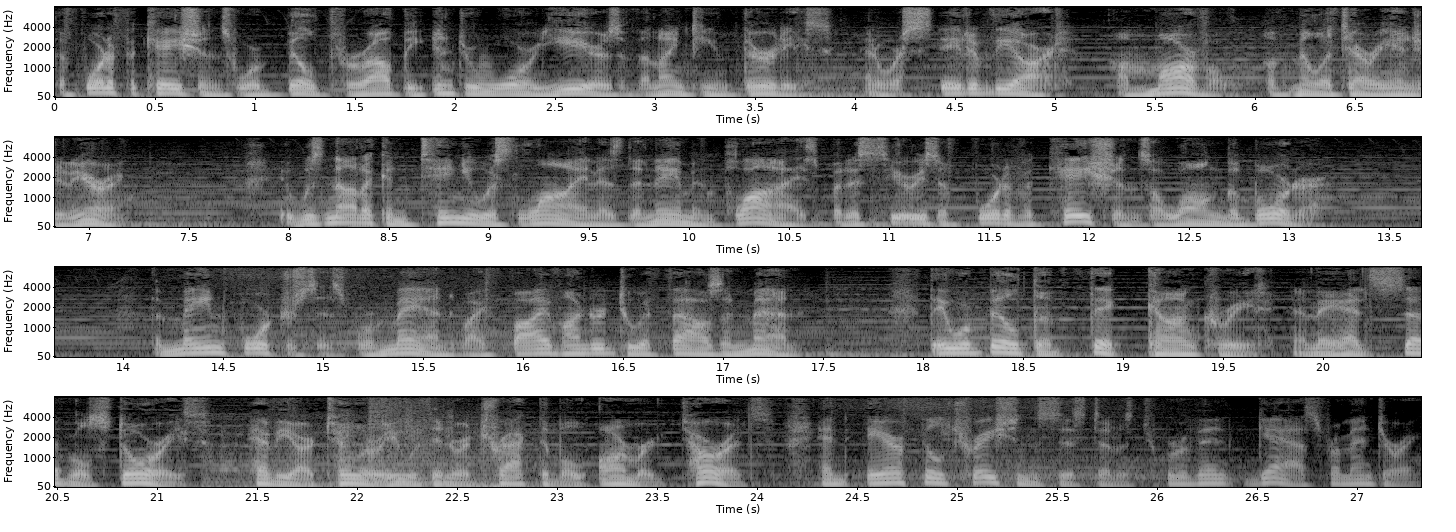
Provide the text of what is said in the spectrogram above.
The fortifications were built throughout the interwar years of the 1930s and were state of the art, a marvel of military engineering. It was not a continuous line as the name implies, but a series of fortifications along the border. The main fortresses were manned by 500 to 1,000 men. They were built of thick concrete, and they had several stories heavy artillery within retractable armored turrets, and air filtration systems to prevent gas from entering.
